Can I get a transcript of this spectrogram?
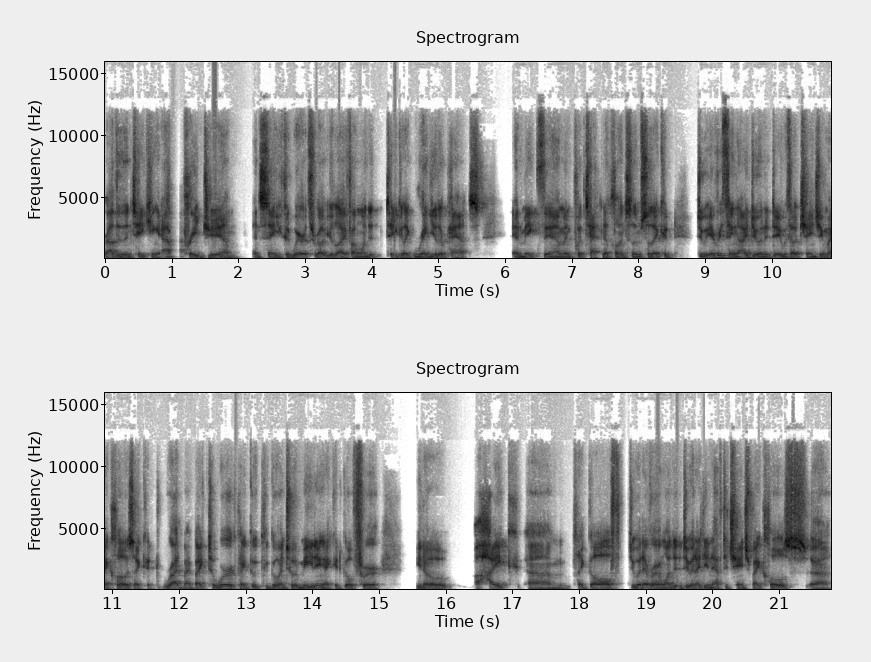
rather than taking après gym and saying you could wear it throughout your life. I wanted to take like regular pants and make them and put technical into them so that I could do everything I do in a day without changing my clothes. I could ride my bike to work. I could, go into a meeting. I could go for, you know, a hike, um, play golf, do whatever I wanted to do, and I didn't have to change my clothes. Uh,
